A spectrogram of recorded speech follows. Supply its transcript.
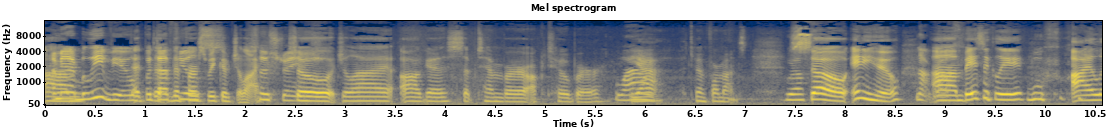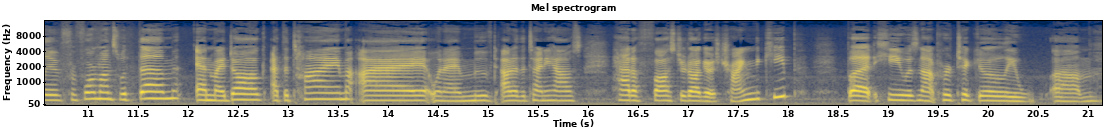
I mean, I believe you, but the, that the first week of July. So strange. So July, August, September, October. Wow. Yeah, it's been four months. Rough. So, anywho, um, basically, I lived for four months with them and my dog. At the time, I when I moved out of the tiny house, had a foster dog I was trying to keep. But he was not particularly um,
